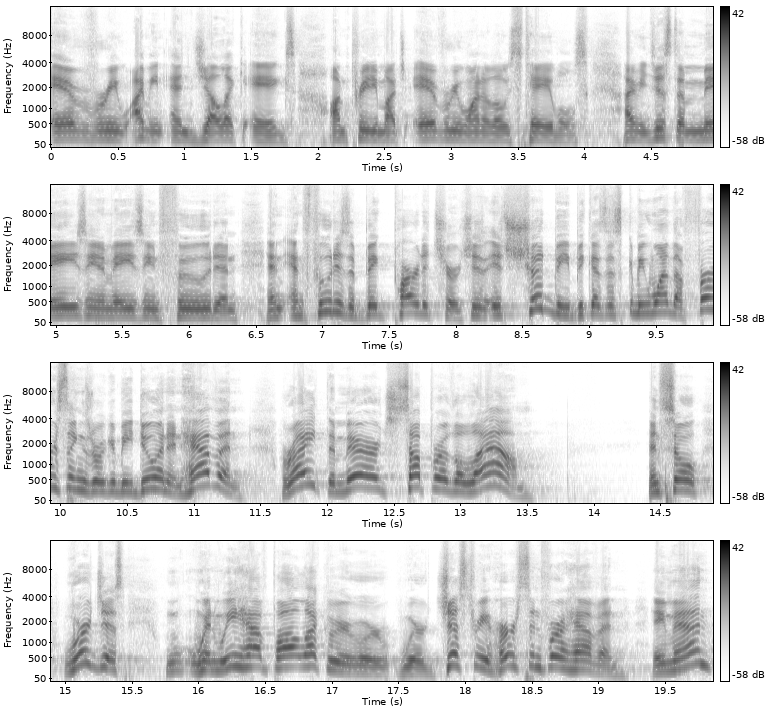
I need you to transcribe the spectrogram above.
every, I mean, angelic eggs on pretty much every one of those tables. I mean, just amazing, amazing food. And, and, and food is a big part of church. It, should be because it's going to be one of the first things we're going to be doing in heaven, right? The marriage supper of the Lamb. And so we're just, when we have potluck, we're, we're just rehearsing for heaven. Amen?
